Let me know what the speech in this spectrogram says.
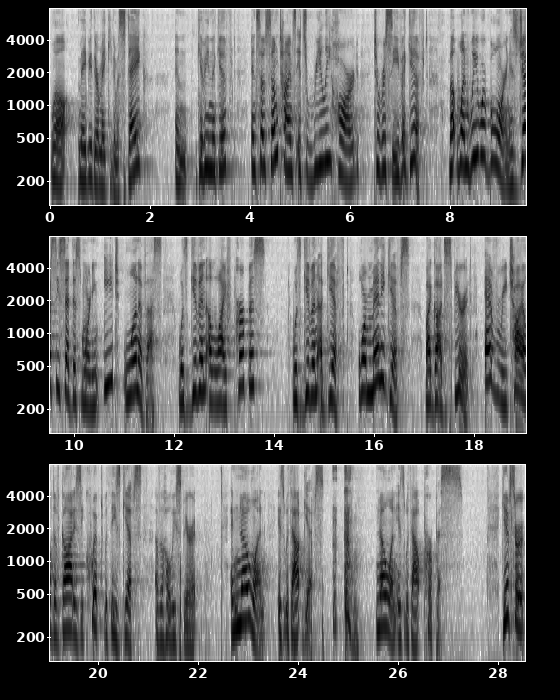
well, maybe they're making a mistake in giving the gift. And so sometimes it's really hard to receive a gift. But when we were born, as Jesse said this morning, each one of us was given a life purpose, was given a gift, or many gifts by God's Spirit. Every child of God is equipped with these gifts of the Holy Spirit. And no one is without gifts, no one is without purpose. Gifts are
